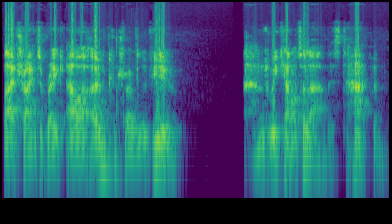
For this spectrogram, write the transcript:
by trying to break our own control of you, and we cannot allow this to happen.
